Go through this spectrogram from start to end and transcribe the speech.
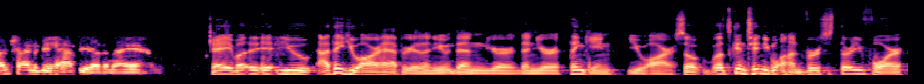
I'm trying to be happier than I am. Hey, but it, you, I think you are happier than you than you're than you're thinking you are. So let's continue on, verses 34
